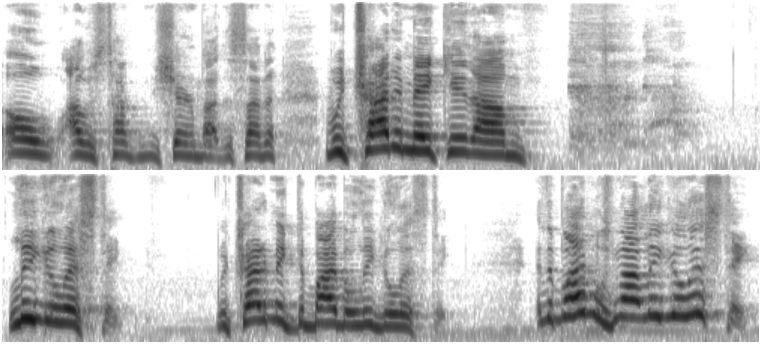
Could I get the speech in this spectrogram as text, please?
oh, I was talking to Sharon about this. We try to make it um, legalistic. We try to make the Bible legalistic. And the Bible is not legalistic.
